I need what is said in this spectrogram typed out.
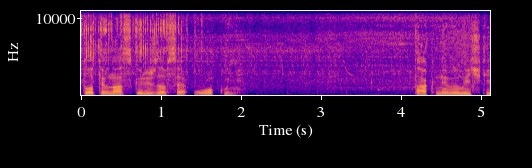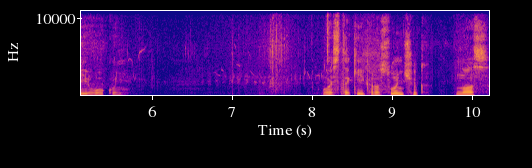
То ти в нас, скоріш за все, окунь. Так, невеличкий окунь. Ось такий красунчик у нас.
